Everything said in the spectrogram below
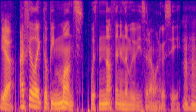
Yeah. I feel like there'll be months with nothing in the movies that I want to go see, hmm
